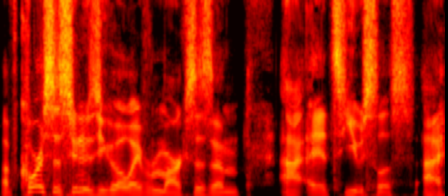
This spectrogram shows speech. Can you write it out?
of course as soon as you go away from Marxism, uh, it's useless. I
